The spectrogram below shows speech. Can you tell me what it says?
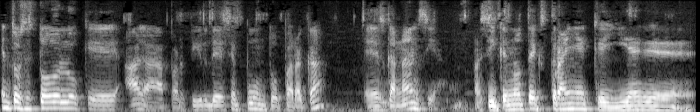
Entonces todo lo que haga a partir de ese punto para acá es ganancia. Así que no te extrañe que llegue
